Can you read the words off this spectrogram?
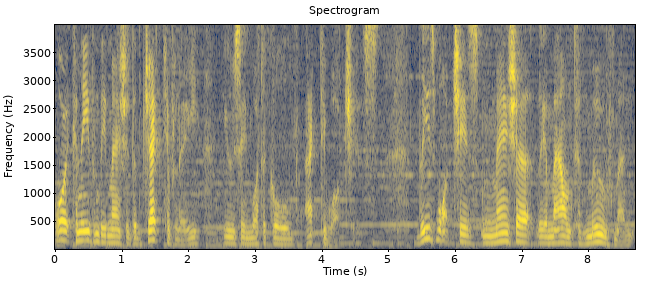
or it can even be measured objectively using what are called ActiWatches. These watches measure the amount of movement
